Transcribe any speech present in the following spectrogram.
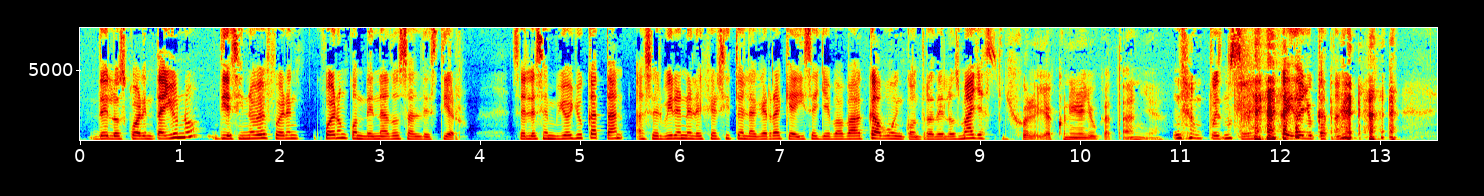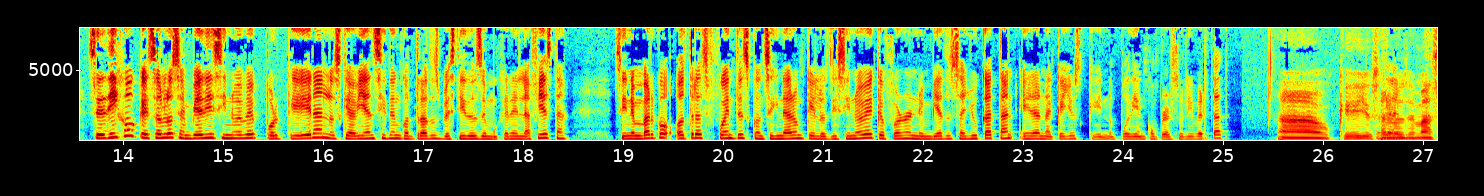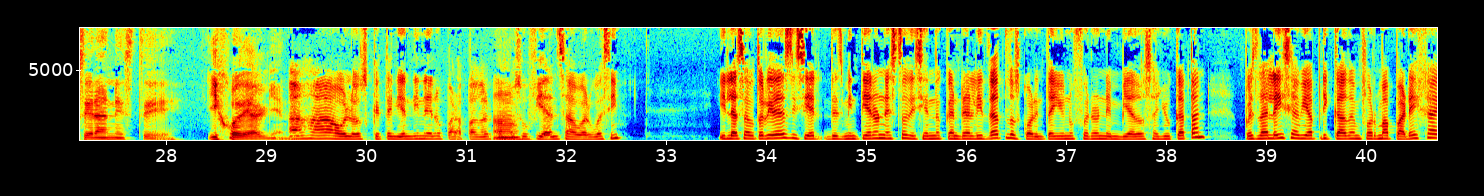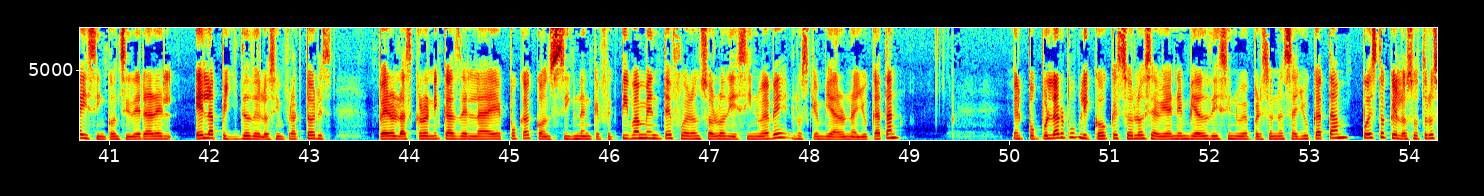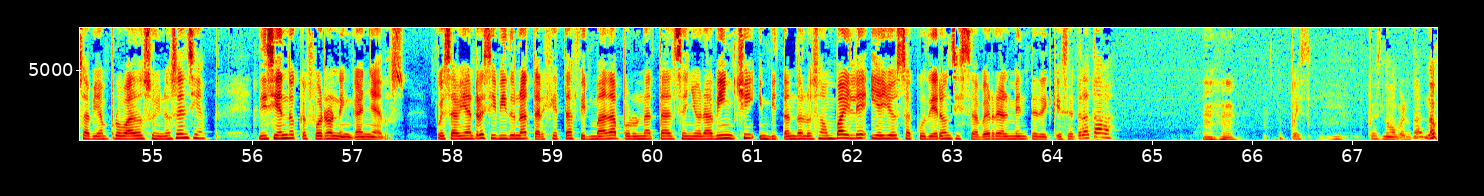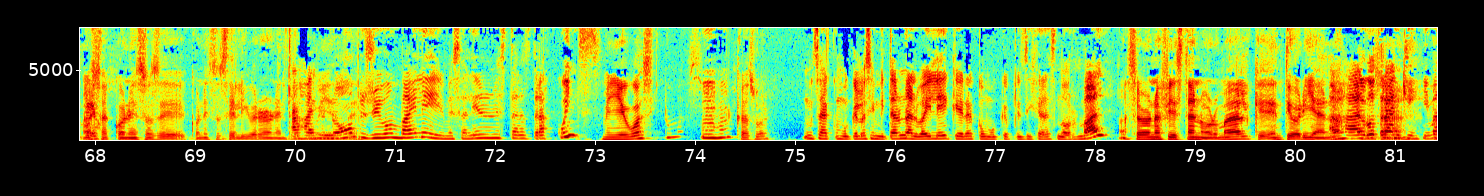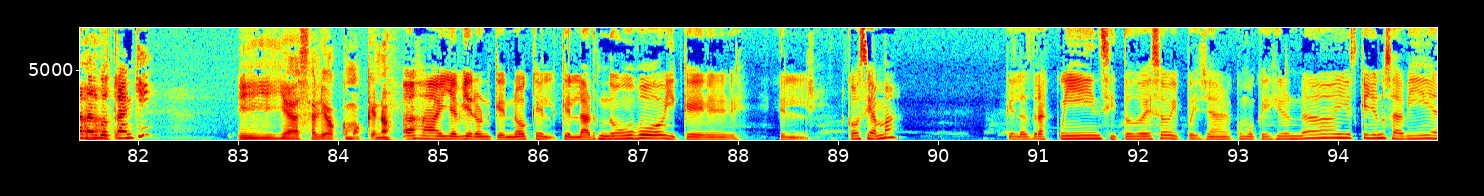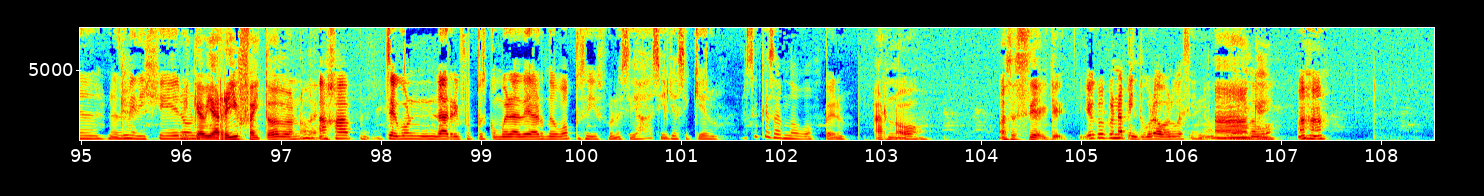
De los 41, 19 fueron, fueron condenados al destierro. Se les envió a Yucatán a servir en el ejército en la guerra que ahí se llevaba a cabo en contra de los mayas. Híjole, ya con ir a Yucatán, ya. pues no sé, nunca he ido a Yucatán. Se dijo que solo se envió a 19 porque eran los que habían sido encontrados vestidos de mujer en la fiesta. Sin embargo, otras fuentes consignaron que los 19 que fueron enviados a Yucatán eran aquellos que no podían comprar su libertad. Ah, ok, o sea, O los demás eran este hijo de alguien. Ajá, o los que tenían dinero para pagar como Ah. su fianza o algo así. Y las autoridades desmintieron esto diciendo que en realidad los 41 fueron enviados a Yucatán, pues la ley se había aplicado en forma pareja y sin considerar el, el apellido de los infractores. Pero las crónicas de la época consignan que efectivamente fueron solo 19 los que enviaron a Yucatán. El Popular publicó que solo se habían enviado 19 personas a Yucatán, puesto que los otros habían probado su inocencia, diciendo que fueron engañados, pues habían recibido una tarjeta firmada por una tal señora Vinci invitándolos a un baile y ellos acudieron sin saber realmente de qué se trataba. Pues, pues no, ¿verdad? No creo. O sea, con eso se, con eso se libraron entre Ajá, comillas. no, pues yo iba a un baile y me salieron estas drag queens. Me llegó así nomás, casual. O sea, como que los invitaron al baile que era como que pues dijeras normal. Hacer una fiesta normal, que en teoría, ¿no? Ajá, algo O sea, tranqui. Iban ajá. algo tranqui. Y ya salió como que no. Ajá, y ya vieron que no, que el, que el Art Nouveau y que el, ¿cómo se llama? Que las drag queens y todo eso, y pues ya como que dijeron, ay, es que yo no sabía, nadie me Y dijeron. que había rifa y todo, ¿no? Ajá, según la rifa, pues como era de Art Nouveau, pues ellos fueron así, ah, sí, yo sí quiero. No sé qué es Art Nouveau, pero Arno. O sea, sí, que- yo creo que una pintura o algo así, ¿no? Ah, Art ok. Nouveau. Ajá.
